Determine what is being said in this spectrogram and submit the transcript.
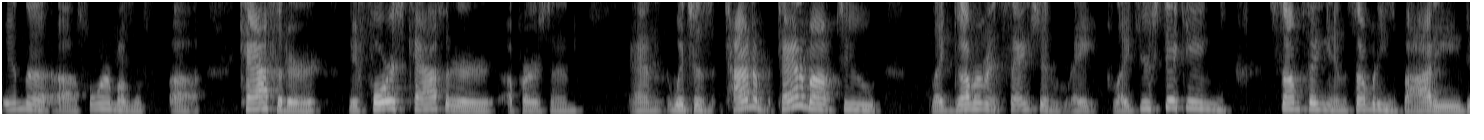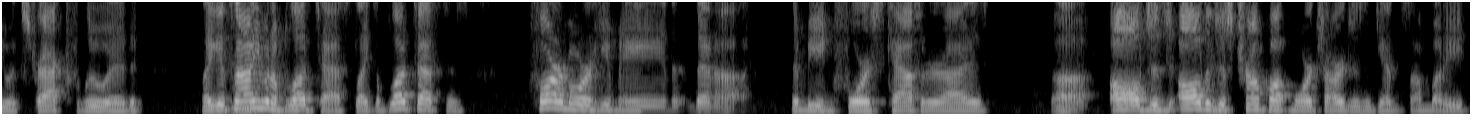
in the uh, form of a uh, catheter. They force catheter a person, and which is tan- tantamount to like government sanctioned rape. Like you're sticking something in somebody's body to extract fluid. Like it's not Mhm. even a blood test. Like a blood test is far more humane than uh than being forced catheterized. Uh, all to all to just trump up more charges against somebody,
